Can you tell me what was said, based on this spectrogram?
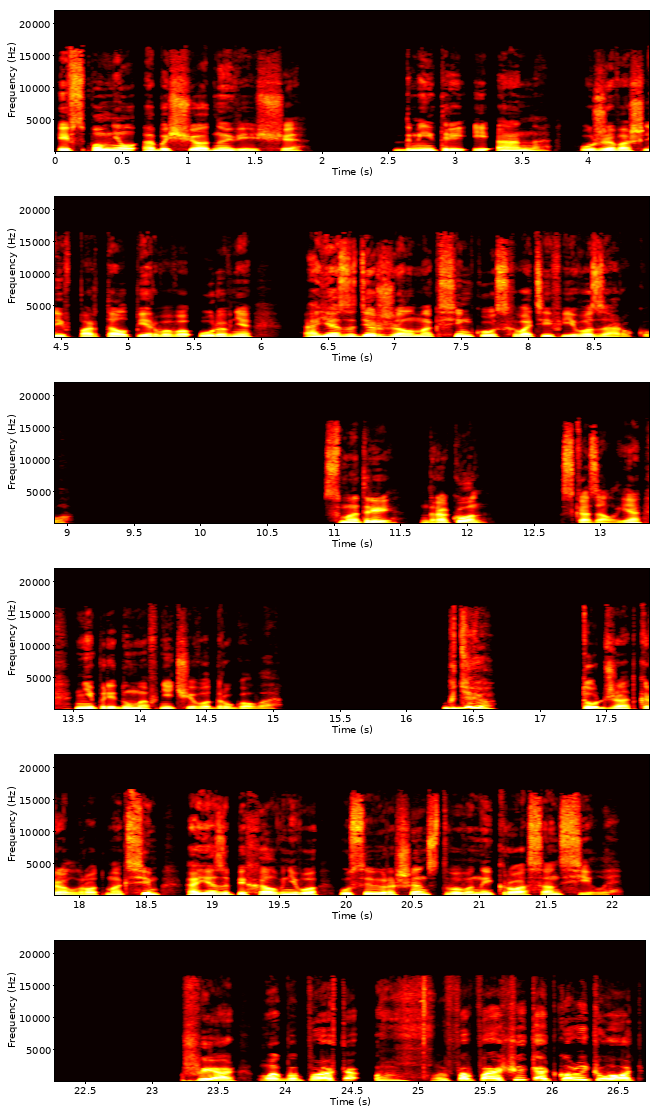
и вспомнил об еще одной вещи. Дмитрий и Анна уже вошли в портал первого уровня, а я задержал Максимку, схватив его за руку. «Смотри, дракон!» — сказал я, не придумав ничего другого. «Где?» Тут же открыл рот Максим, а я запихал в него усовершенствованный круассан силы. Фер, мог бы просто попросить открыть рот.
